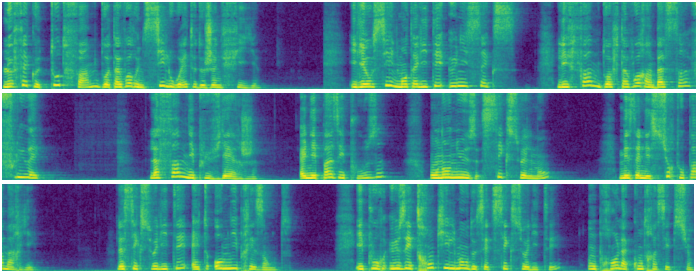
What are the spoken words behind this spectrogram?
le fait que toute femme doit avoir une silhouette de jeune fille. Il y a aussi une mentalité unisexe les femmes doivent avoir un bassin fluet. La femme n'est plus vierge, elle n'est pas épouse, on en use sexuellement, mais elle n'est surtout pas mariée. La sexualité est omniprésente. Et pour user tranquillement de cette sexualité, on prend la contraception.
